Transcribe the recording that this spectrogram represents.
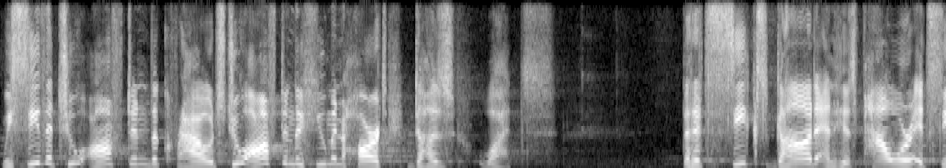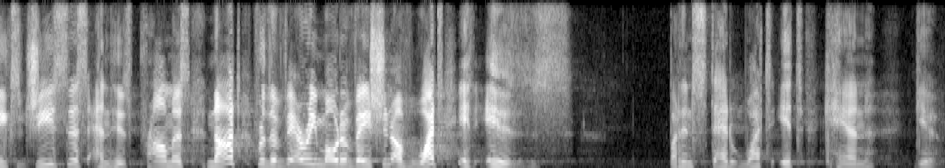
We see that too often the crowds, too often the human heart does what? That it seeks God and His power, it seeks Jesus and His promise, not for the very motivation of what it is, but instead what it can give.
